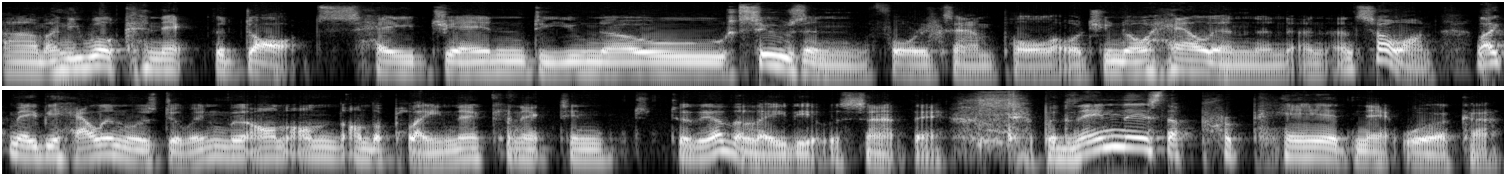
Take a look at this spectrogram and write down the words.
um, and he will connect the dots. Hey, Jen, do you know Susan, for example, or do you know Helen, and, and, and so on. Like maybe Helen was doing on, on, on the plane there, connecting to the other lady that was sat there. But then there's the prepared networker,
